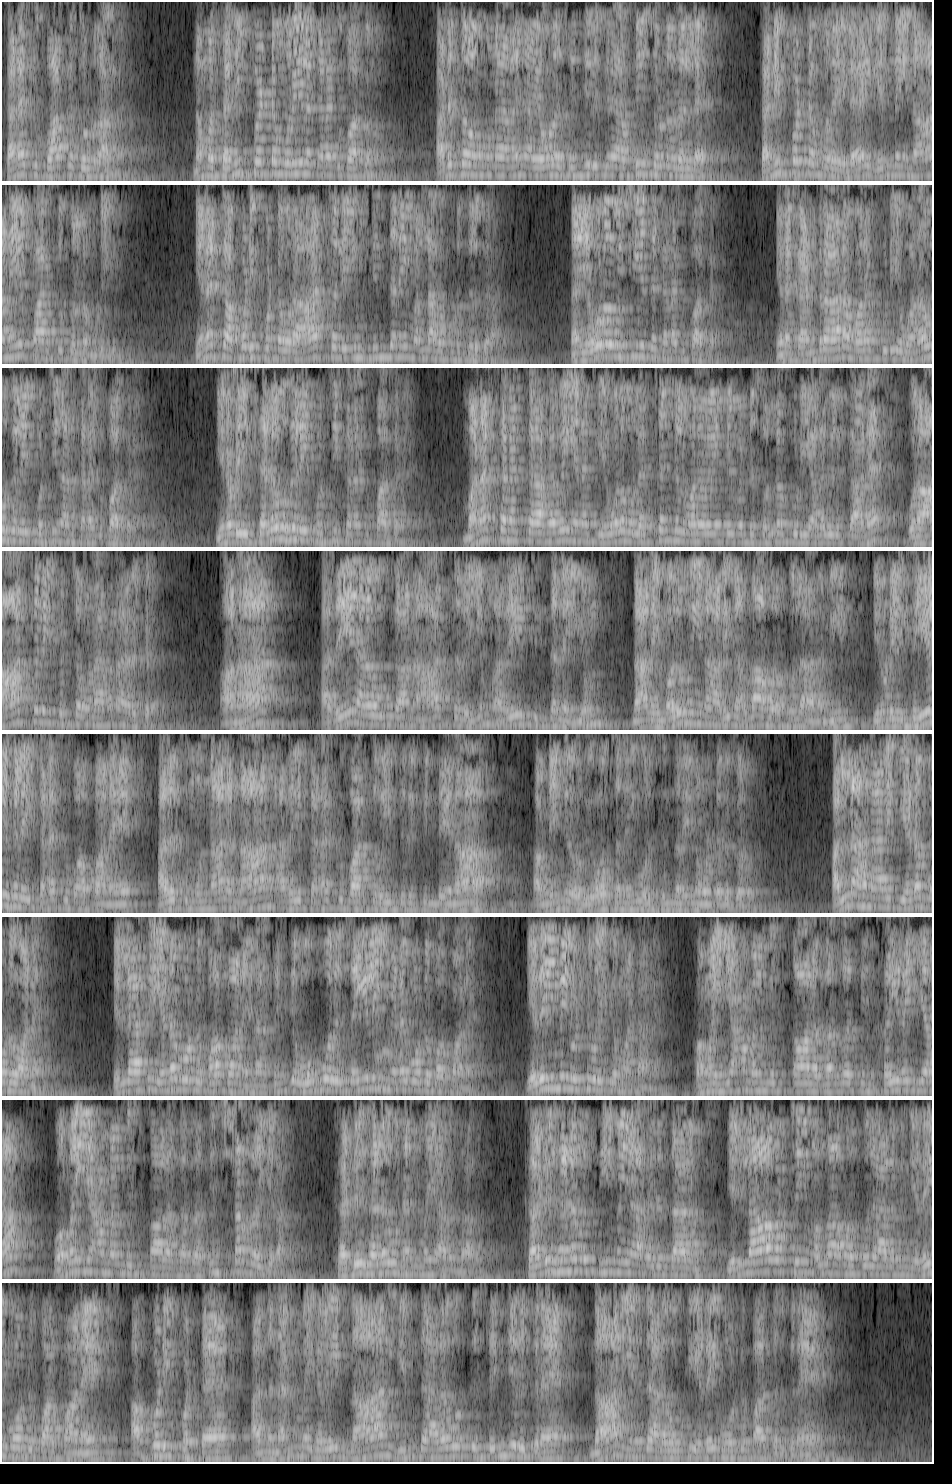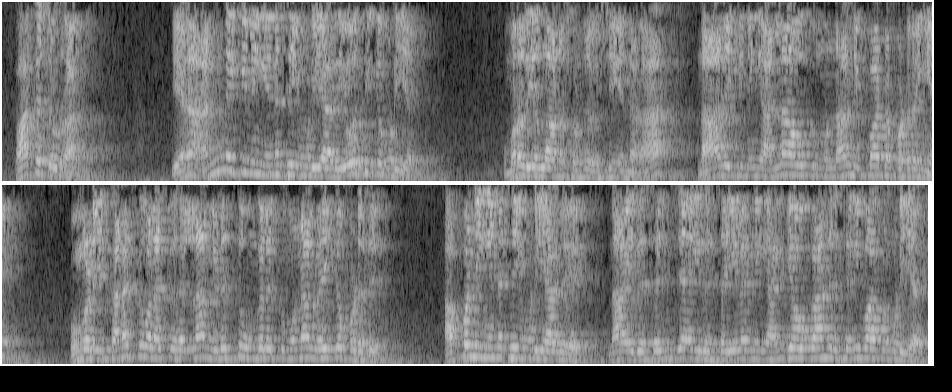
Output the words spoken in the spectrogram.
கணக்கு பார்க்க சொல்றாங்க. நம்ம தனிப்பட்ட முறையில கணக்கு பார்க்கணும். அடுத்தவங்க முன்னால நான் எவ்வளவு செஞ்சிருக்கிறேன் அப்படின்னு சொல்றதல்ல. தனிப்பட்ட முறையில என்னை நானே பார்த்துக் கொள்ள முடியும். எனக்கு அப்படிப்பட்ட ஒரு ஆற்றலையும் சிந்தனையும் அல்லாஹ் கொடுத்திருக்கிறான். நான் எவ்வளவு விஷயத்தை கணக்கு பார்க்கிறேன்? எனக்கு அன்றாடம் வரக்கூடிய வரவுகளை பற்றி நான் கணக்கு பார்க்கிறேன். என்னுடைய செலவுகளை பற்றி கணக்கு பார்க்கிறேன். மனக்கணக்காகவே எனக்கு எவ்வளவு லட்சங்கள் வர வேண்டும் என்று சொல்லக்கூடிய அளவிற்கான ஒரு ஆற்றலை பெற்றவனாக நான் இருக்கிறேன். ஆனா அதே அளவுக்கான ஆற்றலையும் அதே சிந்தனையும் நாளை மறுமை நாளில் அல்லாஹ் ரபுல் ஆலமீன் என்னுடைய செயல்களை கணக்கு பார்ப்பானே அதற்கு முன்னால நான் அதை கணக்கு பார்த்து வைத்திருக்கின்றேனா அப்படிங்கிற ஒரு யோசனை ஒரு சிந்தனை நம்மள்ட்ட இருக்கணும் அல்லாஹ் நாளைக்கு எடை போடுவானே எல்லாத்தையும் எடை போட்டு பார்ப்பானே நான் செஞ்ச ஒவ்வொரு செயலையும் எடை போட்டு பார்ப்பானே எதையுமே விட்டு வைக்க மாட்டானே فَمَنْ يَعْمَلْ مِثْقَالَ ذَرَّةٍ خَيْرًا يَرَهُ وَمَنْ يَعْمَلْ مِثْقَالَ ذَرَّةٍ شَرًّا يَرَهُ கடுகளவு நன்மையா இருந்தாலும் கடுகளவு தீமையாக இருந்தாலும் எல்லாவற்றையும் அல்லாஹ் ரபுல் ஆலமின் எதை போட்டு பார்ப்பானே? அப்படிப்பட்ட அந்த நன்மைகளை நான் எந்த அளவுக்கு செஞ்சிருக்கிறேன்? நான் எந்த அளவுக்கு எடை போட்டு பார்த்திருக்கிறேன்? பார்க்க சொல்றாங்க. ஏன்னா அன்னைக்கு நீங்க என்ன செய்ய முடியாது? யோசிக்க முடியாது. உமரது எல்லாம் சொல்ற விஷயம் என்னன்னா நாளைக்கு நீங்க அல்லாவுக்கு முன்னால் நிப்பாட்டப்படுறீங்க. உங்களுடைய கணக்கு வழக்குகள் எல்லாம் எடுத்து உங்களுக்கு முன்னால் வைக்கப்படுது. அப்ப நீங்க என்ன செய்ய முடியாது? நான் இதை செஞ்சேன் இதை செய்யல நீங்க அங்கே உட்கார்ந்து சரி பார்க்க முடியாது.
